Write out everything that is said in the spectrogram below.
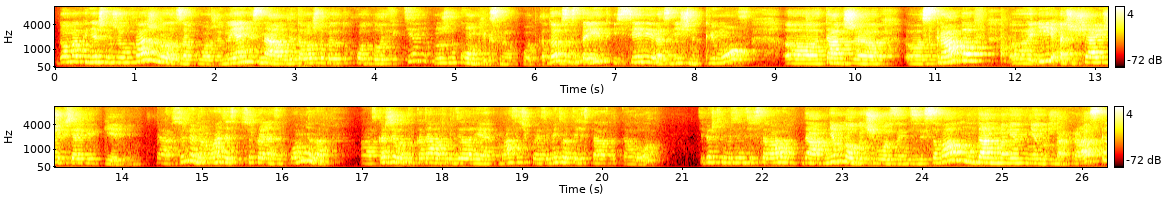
Дома конечно же, ухаживала за кожей, но я не знала, для того, чтобы этот уход был эффективен, нужен комплексный уход, который состоит из серии различных кремов, э, также э, скрабов э, и очищающих всяких гелей. Да, все верно, молодец, ты все правильно запомнила. А, Скажи, вот когда вот мы делали масочку, я заметила, ты листала каталог. Тебя что-нибудь заинтересовало? Да, меня много чего заинтересовало. На данный момент мне нужна краска,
